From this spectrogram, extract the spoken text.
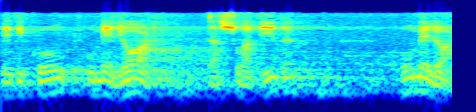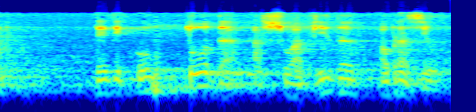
dedicou o melhor da sua vida, ou melhor, dedicou toda a sua vida ao Brasil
